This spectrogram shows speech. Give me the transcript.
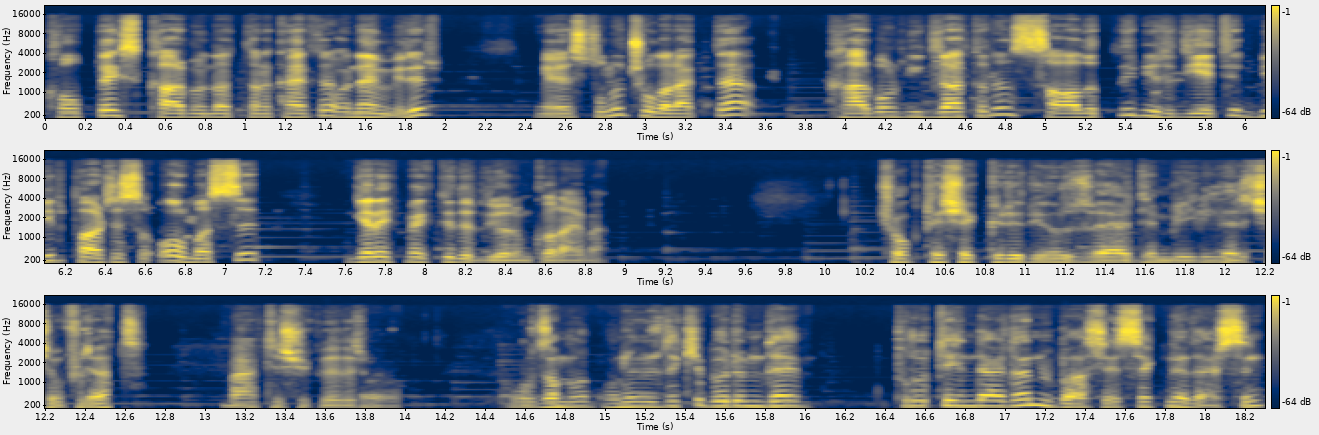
kompleks karbonhidratlara kaynaklara önem verir. E, sonuç olarak da karbonhidratların sağlıklı bir diyetin bir parçası olması gerekmektedir diyorum Koray ben. Çok teşekkür ediyoruz verdiğin bilgiler için Fırat. Ben teşekkür ederim. O zaman önümüzdeki bölümde proteinlerden mi bahsetsek ne dersin?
